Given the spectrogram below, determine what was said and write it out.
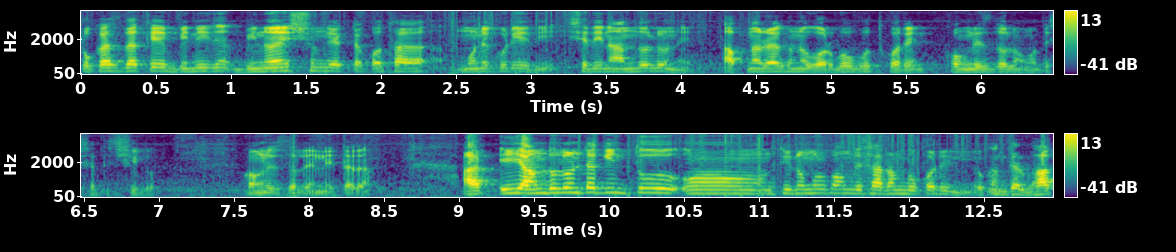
প্রকাশদাকে বিনি- বিনয়ের সঙ্গে একটা কথা মনে করিয়ে দিই। সেদিন আন্দোলনে আপনারা এখনও গর্ববোধ করেন কংগ্রেস দল আমাদের সাথে ছিল কংগ্রেস দলের নেতারা। আর এই আন্দোলনটা কিন্তু তৃণমূল কংগ্রেস আরম্ভ করেনি। ওখানকার ভাগ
